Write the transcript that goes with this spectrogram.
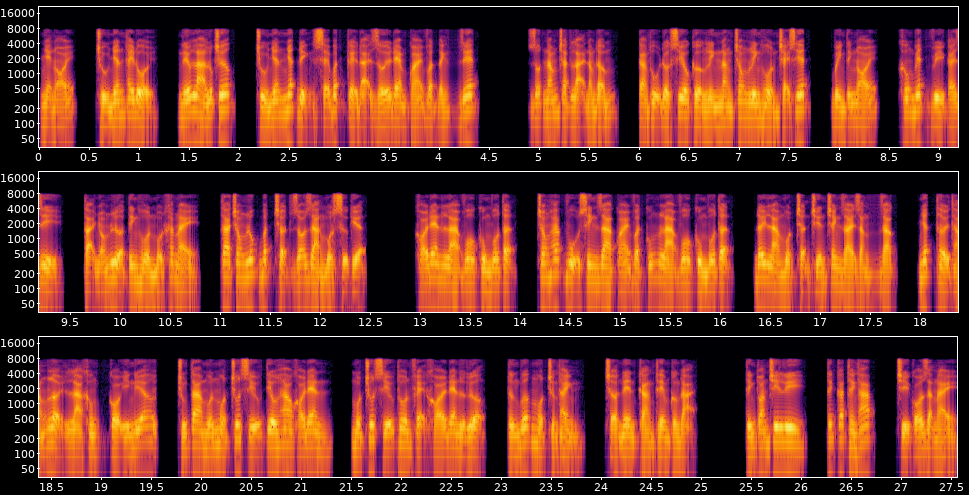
nhẹ nói, chủ nhân thay đổi, nếu là lúc trước chủ nhân nhất định sẽ bất kể đại giới đem quái vật đánh giết. Rốt nắm chặt lại nằm đấm, cảm thụ được siêu cường linh năng trong linh hồn chạy xiết, bình tĩnh nói, không biết vì cái gì, tại nhóm lửa tinh hồn một khắc này, ta trong lúc bất chợt rõ ràng một sự kiện. Khói đen là vô cùng vô tận, trong hắc vụ sinh ra quái vật cũng là vô cùng vô tận, đây là một trận chiến tranh dài rằng giặc nhất thời thắng lợi là không có ý nghĩa, chúng ta muốn một chút xíu tiêu hao khói đen, một chút xíu thôn phệ khói đen lực lượng, từng bước một trưởng thành, trở nên càng thêm cường đại. Tính toán chi ly, tích cắt thành tháp, chỉ có dạng này,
